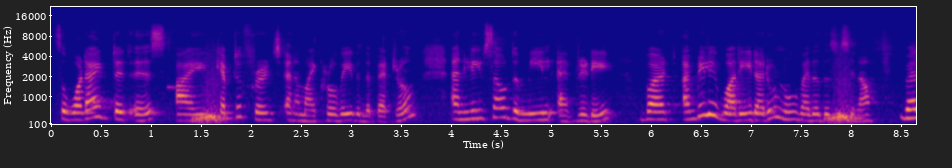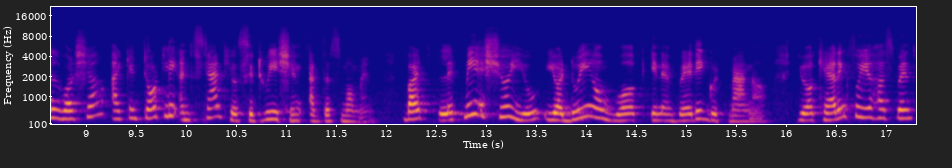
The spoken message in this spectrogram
So what I did is I kept a fridge and a microwave in the bedroom and leaves out the meal every day. But I'm really worried. I don't know whether this is enough. Well, Varsha, I can totally understand your situation at this moment. But let me assure you, you are doing your work in a very good manner. You are caring for your husband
